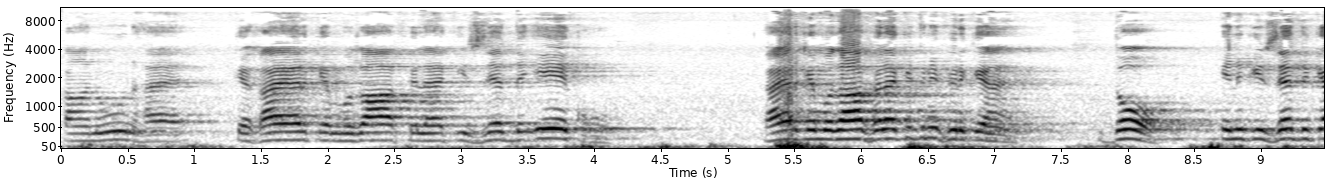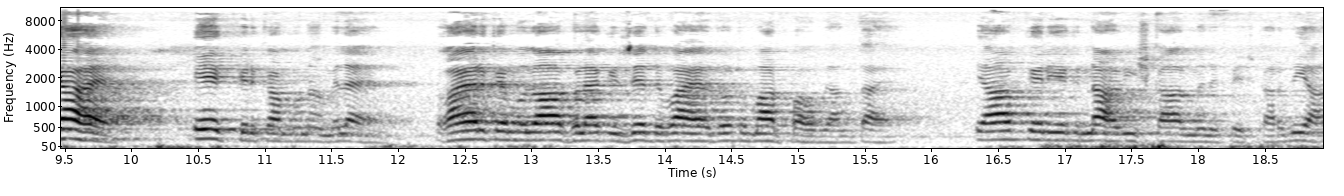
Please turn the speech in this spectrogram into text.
قانون ہے کہ غیر کے مضافلہ کی ضد ایک ہو۔ غیر کے مضافلہ کتنی فرقے ہیں؟ دو، ان کی ضد کیا ہے؟ ایک فرقہ مناملہ ہے۔ غیر کے مضافلہ کی ضد واحد ہو تو معرفہ ہو جانتا ہے۔ یہ آپ کے لیے ایک ناوی شکار میں نے پیش کر دیا۔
